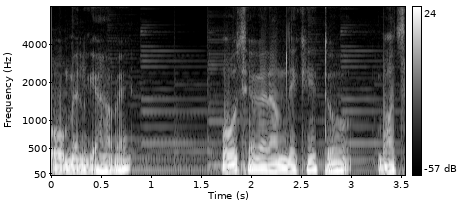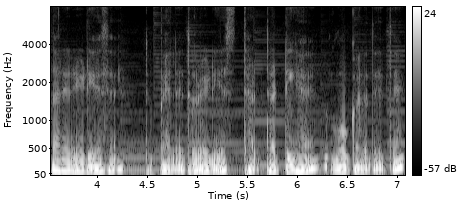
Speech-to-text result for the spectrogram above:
ओ मिल गया हमें। ओ से अगर हम देखें तो बहुत सारे रेडियस है तो पहले तो रेडियस थर्टी है, वो कर देते हैं।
